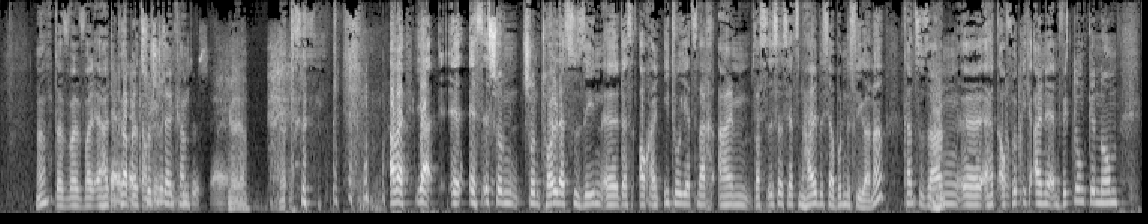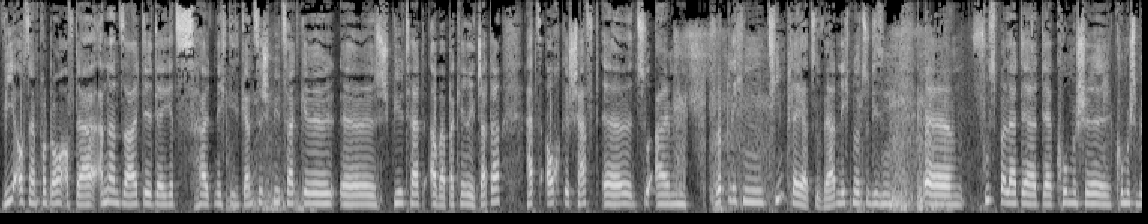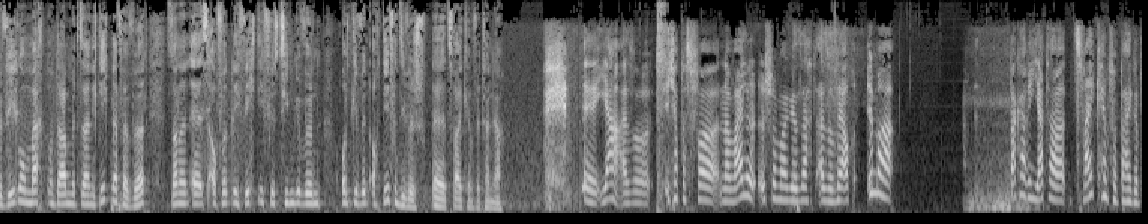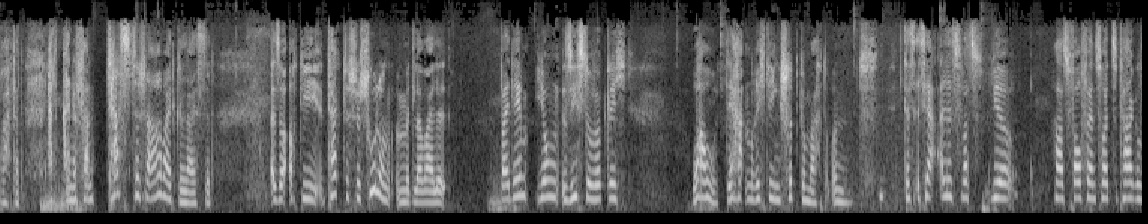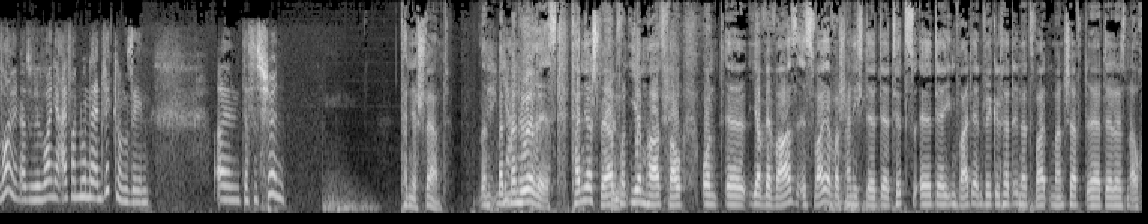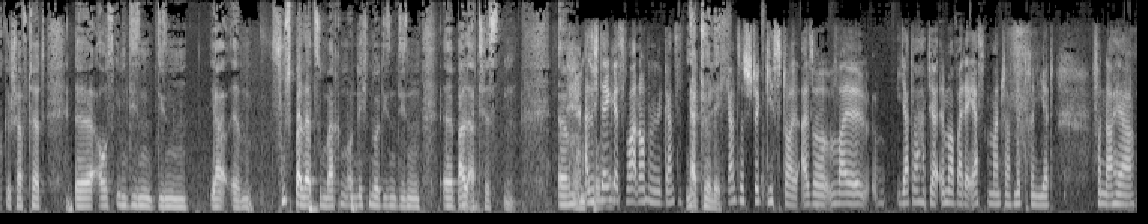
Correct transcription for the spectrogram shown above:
Ne? Da, weil, weil er halt ja, den Körper zwischenstellen kann. Ja, ja. Aber ja, äh, es ist schon schon toll, das zu sehen, äh, dass auch ein Ito jetzt nach einem, was ist das jetzt, ein halbes Jahr Bundesliga, ne? Kannst du sagen, mhm. er hat auch wirklich eine Entwicklung genommen, wie auch sein Pendant auf der anderen Seite, der jetzt halt nicht die ganze Spielzeit gespielt hat, aber Bakary Jatta hat es auch geschafft, äh, zu einem wirklichen Teamplayer zu werden, nicht nur zu diesem äh, Fußballer, der der komische komische Bewegung macht und damit seine Gegner verwirrt, sondern er ist auch wirklich wichtig fürs Team gewinnen und gewinnt auch defensive äh, Zweikämpfe, Tanja. Äh, ja, also ich habe das vor einer Weile schon mal gesagt. Also wer auch immer Bakariata Zweikämpfe beigebracht hat, hat eine fantastische Arbeit geleistet. Also auch die taktische Schulung mittlerweile. Bei dem Jungen siehst du wirklich, wow, der hat einen richtigen Schritt gemacht. Und das ist ja alles, was wir HSV-Fans heutzutage wollen. Also wir wollen ja einfach nur eine Entwicklung sehen. Und das ist schön. Tanja schwärmt. Man, man, ja. man höre es. Tanja schwärmt von ihrem HSV und äh, ja, wer war es? Es war ja wahrscheinlich der der Titz, äh, der ihn weiterentwickelt hat in der zweiten Mannschaft, äh, der das auch geschafft hat, äh, aus ihm diesen diesen ja ähm, Fußballer zu machen und nicht nur diesen diesen äh, Ballartisten. Ähm, also ich denke, es war noch eine ganze natürlich ganzes Stück Gistol, also weil Jatta hat ja immer bei der ersten Mannschaft mittrainiert. Von daher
